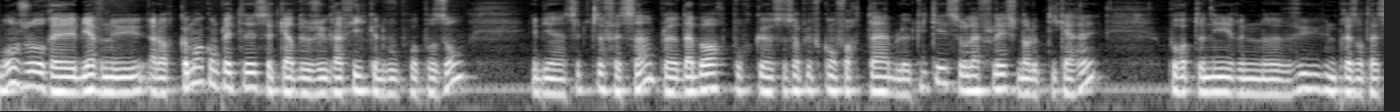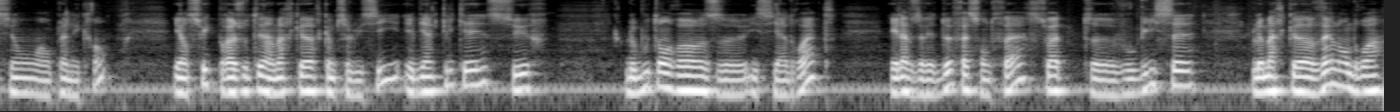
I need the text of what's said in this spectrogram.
Bonjour et bienvenue. Alors comment compléter cette carte de géographie que nous vous proposons? Eh bien c'est tout à fait simple. D'abord pour que ce soit plus confortable, cliquez sur la flèche dans le petit carré pour obtenir une vue, une présentation en plein écran. Et ensuite pour ajouter un marqueur comme celui-ci, eh bien cliquez sur le bouton rose ici à droite. Et là vous avez deux façons de faire. Soit euh, vous glissez le marqueur vers l'endroit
